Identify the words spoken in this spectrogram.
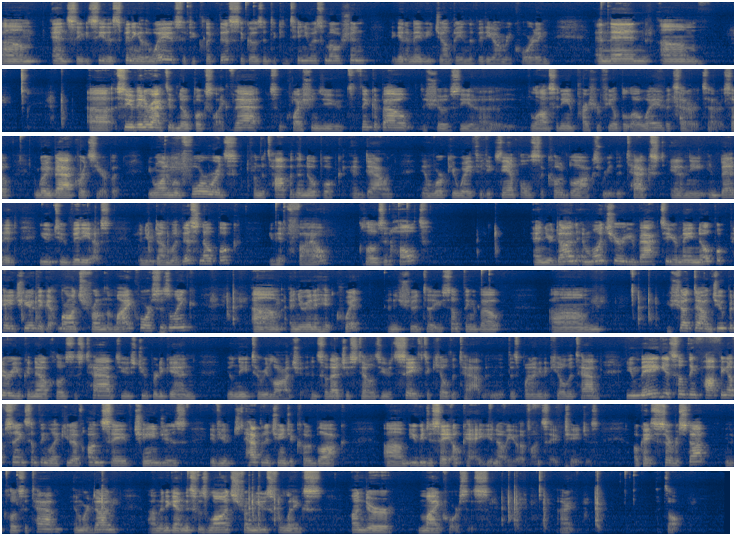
Um, and so you can see the spinning of the waves. If you click this, it goes into continuous motion. Again, it may be jumpy in the video I'm recording. And then um, uh, so you have interactive notebooks like that, some questions you to think about. This shows the uh, velocity and pressure field below wave, etc., etc. So I'm going backwards here, but you want to move forwards from the top of the notebook and down and work your way through the examples, the code blocks, read the text, and the embedded YouTube videos. When you're done with this notebook, you hit File, Close and Halt, and you're done. And once you're, you're back to your main notebook page here that got launched from the My Courses link, um, and you're going to hit Quit, and it should tell you something about um, you shut down Jupyter. You can now close this tab to use Jupyter again. You'll need to relaunch it. And so that just tells you it's safe to kill the tab. And at this point, I'm going to kill the tab. You may get something popping up saying something like you have unsaved changes. If you happen to change a code block, um, you could just say, okay, you know you have unsaved changes. Okay, so server stop. I'm going to close the tab, and we're done. Um, and again, this was launched from Useful Links under My Courses. All right, that's all.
